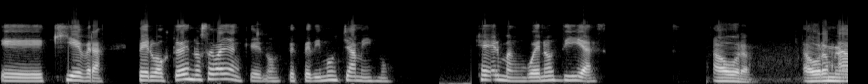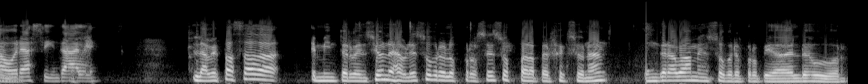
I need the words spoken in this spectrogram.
eh, quiebra. Pero a ustedes no se vayan, que nos despedimos ya mismo. Germán, buenos días. Ahora, ahora me. Ahora sí, dale. La vez pasada, en mi intervención, les hablé sobre los procesos para perfeccionar un gravamen sobre propiedad del deudor.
